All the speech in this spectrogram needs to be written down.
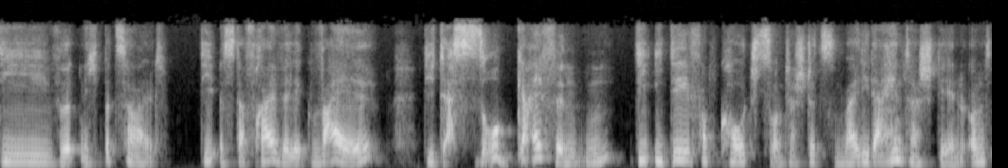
die wird nicht bezahlt. Die ist da freiwillig, weil die das so geil finden, die Idee vom Coach zu unterstützen, weil die dahinter stehen. Und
